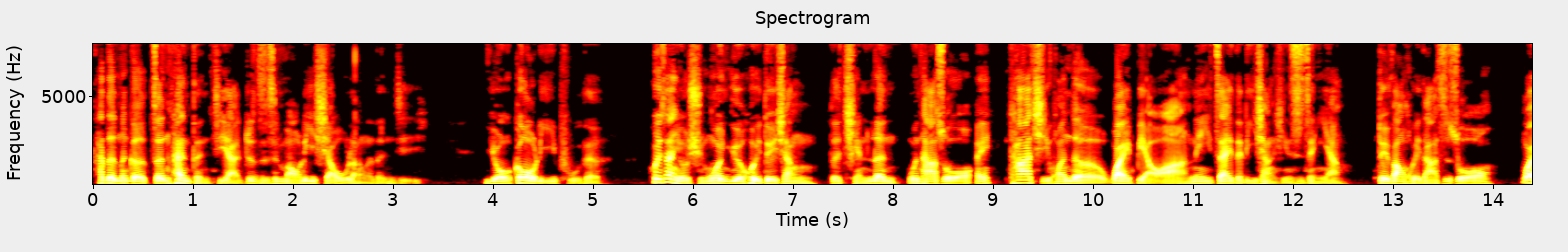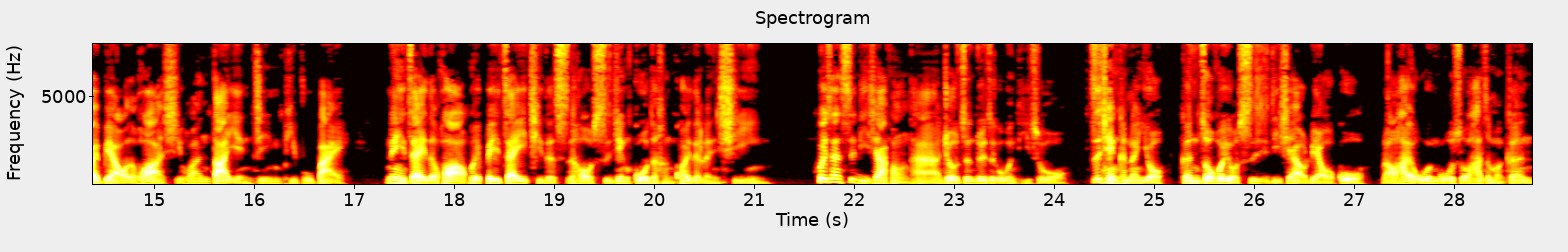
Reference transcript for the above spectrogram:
他的那个侦探等级啊，就只是毛利小五郎的等级，有够离谱的。会上有询问约会对象的前任，问他说：“哎，他喜欢的外表啊，内在的理想型是怎样？”对方回答是说：“外表的话喜欢大眼睛、皮肤白，内在的话会被在一起的时候时间过得很快的人吸引。惠善私底下访谈就针对这个问题说，之前可能有跟周慧有私底下有聊过，然后他有问过说他怎么跟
